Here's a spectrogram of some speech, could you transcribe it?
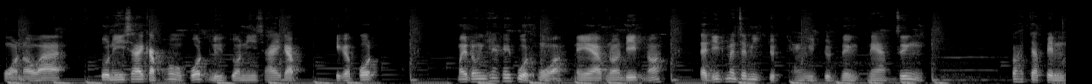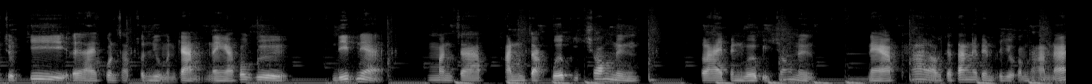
หัวเนาะว่า ตัวนี้ใช้กับพหูพจน์ หรือตัวนี้ใช้กับเอกพจน์ ไม่ต้องแยกให้ปวดหัวนะครับเนาะดิสเนาะแต่ดิสมันจะมีจุดแข็งอยู่จุดหนึ่งนะครับซึ่ง ก็จะเป็นจุดที่หลายๆ คนสับสนอยู่เหมือนกันนะครับก็คือ did เนี่ยมันจะผันจาก verb อีกช่องหนึ่งกลายเป็น verb อีกช่องหนึ่งนะครับถ้าเราจะตั้งให้เป็นประโยคคำถามนะ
